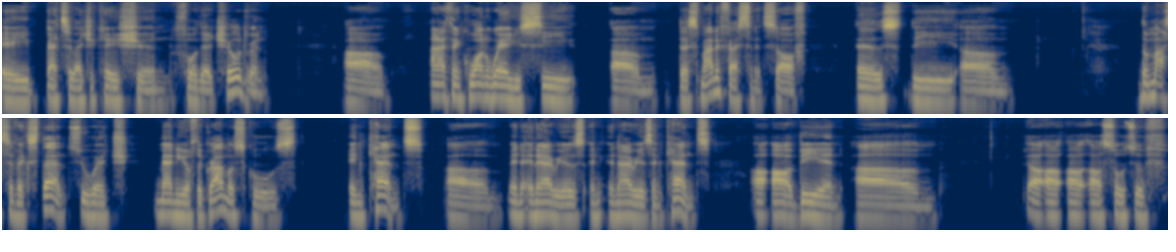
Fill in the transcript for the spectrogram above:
a better education for their children. Um, and I think one way you see um, this manifesting itself is the um, the massive extent to which many of the grammar schools in Kent, um, in, in areas in, in areas in Kent, are, are being um, are, are, are, sort of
